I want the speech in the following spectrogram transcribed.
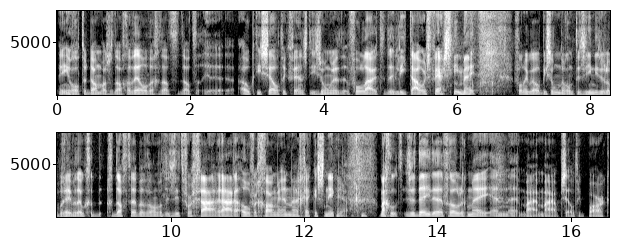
In Rotterdam was het al geweldig dat, dat eh, ook die Celtic-fans... die zongen voluit de Lee Towers versie mee. Vond ik wel bijzonder om te zien. Die zullen op een gegeven moment ook ged- gedacht hebben van... wat is dit voor ga- rare overgang en eh, gekke snik. Ja. Maar goed, ze deden vrolijk mee. En, eh, maar, maar op Celtic Park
